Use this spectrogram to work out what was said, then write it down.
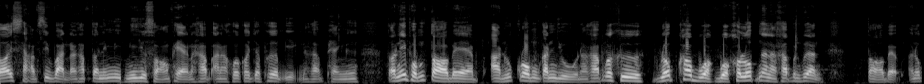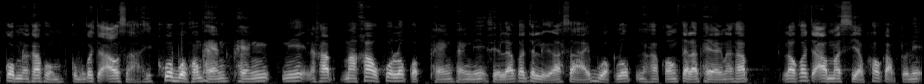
330 วัตต์นะครับตอนนี้มีมีอยู่ 2 แผงนะครับอนาคตก็จะเพิ่มอีกนะครับแผงนึงตอนนี้ผมต่อแบบอนุกรมกันอยู่นะครับก็คือลบเข้าบวกบวกเข้าลบนั่นแหละครับเพื่อนๆ ต่อแบบอนุกรมนะครับผมผมก็จะเอาสายขั้วบวกของแผงแผงนี้นะครับมาเข้าขั้วลบกับแผงแผงนี้เสร็จแล้วก็จะเหลือสายบวกลบนะครับของแต่ละแผงนะครับเราก็จะเอามาเสียบเข้ากับตัวนี้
